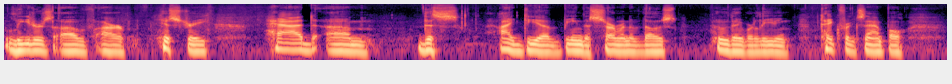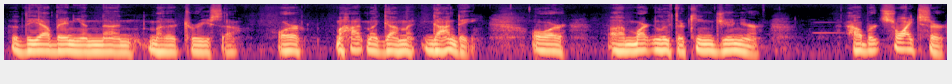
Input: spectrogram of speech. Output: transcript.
leaders of our history had um, this idea of being the servant of those who they were leading. Take, for example, the Albanian nun, Mother Teresa, or Mahatma Gandhi, or uh, Martin Luther King Jr., Albert Schweitzer,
